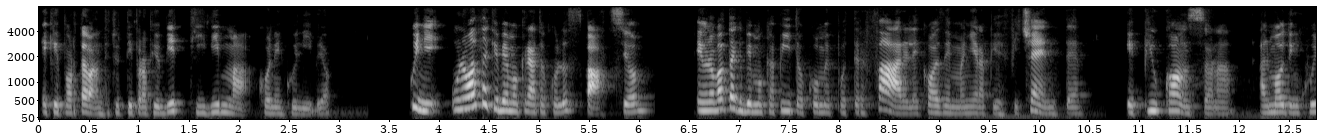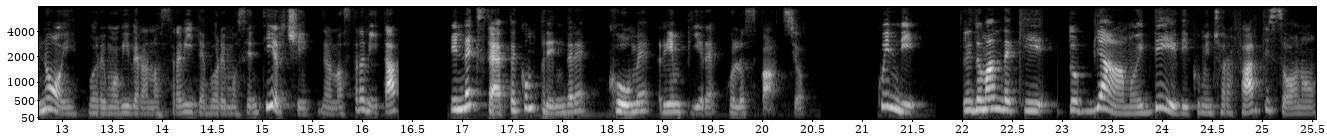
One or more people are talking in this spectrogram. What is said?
e che porta avanti tutti i propri obiettivi, ma con equilibrio. Quindi, una volta che abbiamo creato quello spazio e una volta che abbiamo capito come poter fare le cose in maniera più efficiente e più consona al modo in cui noi vorremmo vivere la nostra vita e vorremmo sentirci nella nostra vita, il next step è comprendere come riempire quello spazio. Quindi le domande che dobbiamo e devi cominciare a farti sono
